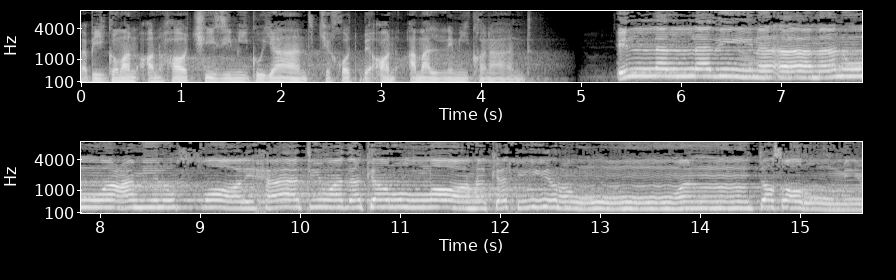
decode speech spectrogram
و بیگمان آنها چیزی می‌گویند که خود به آن عمل نمی کنند إلا الذين آمنوا وعملوا الصالحات وذكروا الله كثيرا وانتصروا من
